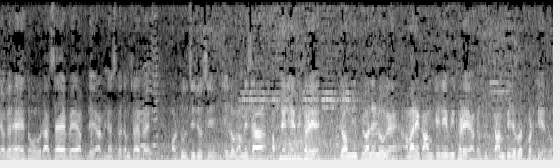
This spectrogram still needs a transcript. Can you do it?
अगर है तो राज साहेब है, अपने अविनाश कदम साहब है और तुलसी जोशी, ये लोग हमेशा अपने लिए भी खड़े हैं। जो हम यूपी वाले लोग हैं, हमारे काम के लिए भी खड़े हैं, अगर कुछ काम की ज़रूरत पड़ती है तो।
